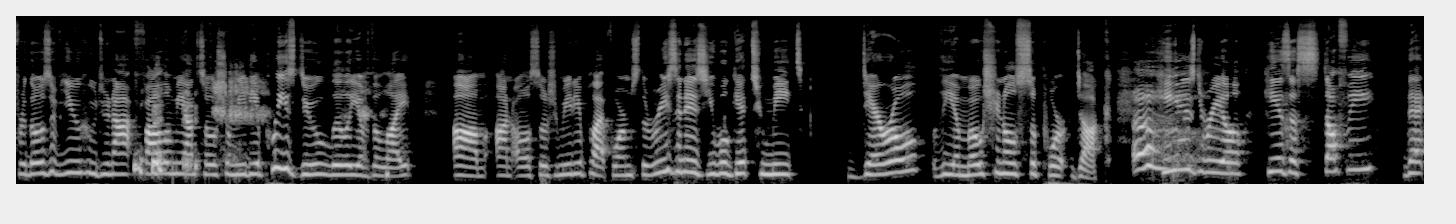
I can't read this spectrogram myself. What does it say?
for those of you who do not follow me on social media, please do Lily of the Light um, on all social media platforms. The reason is you will get to meet Daryl, the emotional support duck. Oh. He is real. He is a stuffy that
